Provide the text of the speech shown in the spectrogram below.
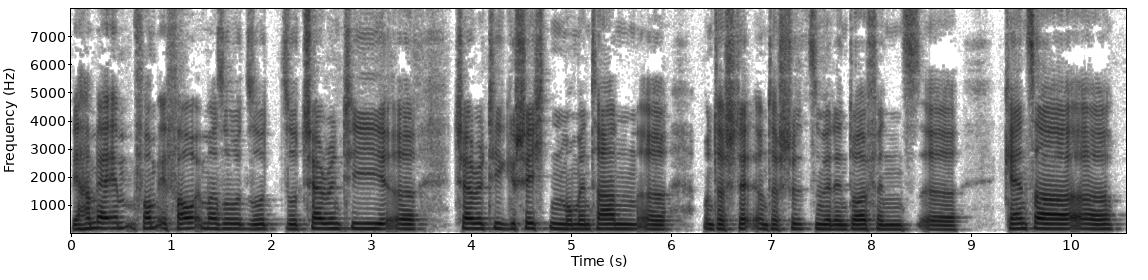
wir haben ja im, vom e.V. immer so, so, so Charity, äh, Charity-Geschichten. Momentan äh, unterstützen wir den Dolphins äh, Cancer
